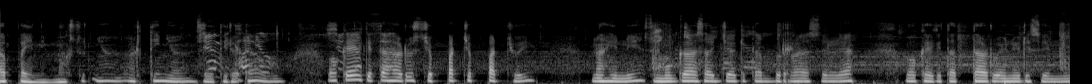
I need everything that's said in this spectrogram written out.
apa ini maksudnya? Artinya saya tidak tahu. Oke kita harus cepat-cepat cuy. Nah ini semoga saja kita berhasil ya. Oke kita taruh ini di sini.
